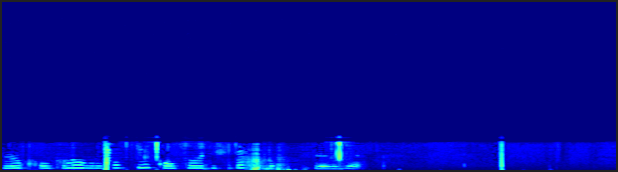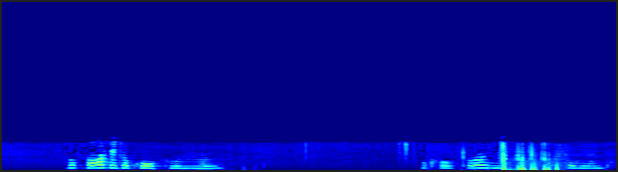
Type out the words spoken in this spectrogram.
şunun koltuğuna vuracağız ki koltuğu düşecek gibi sürece. Bu sadece koltuğun mu? Bu koltuğa yükseldi.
